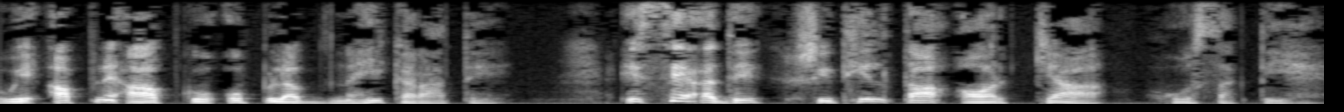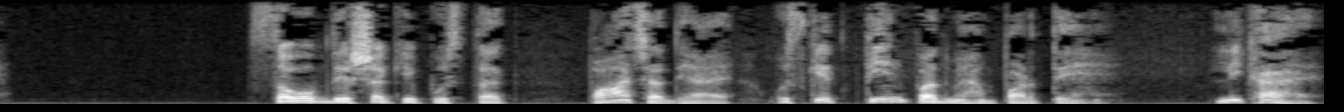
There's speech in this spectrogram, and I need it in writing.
वे अपने आप को उपलब्ध नहीं कराते। इससे अधिक शिथिलता और क्या हो सकती है? सवोपदेशक की पुस्तक, पाँच अध्याय, उसके तीन पद में हम पढ़ते हैं। लिखा है,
